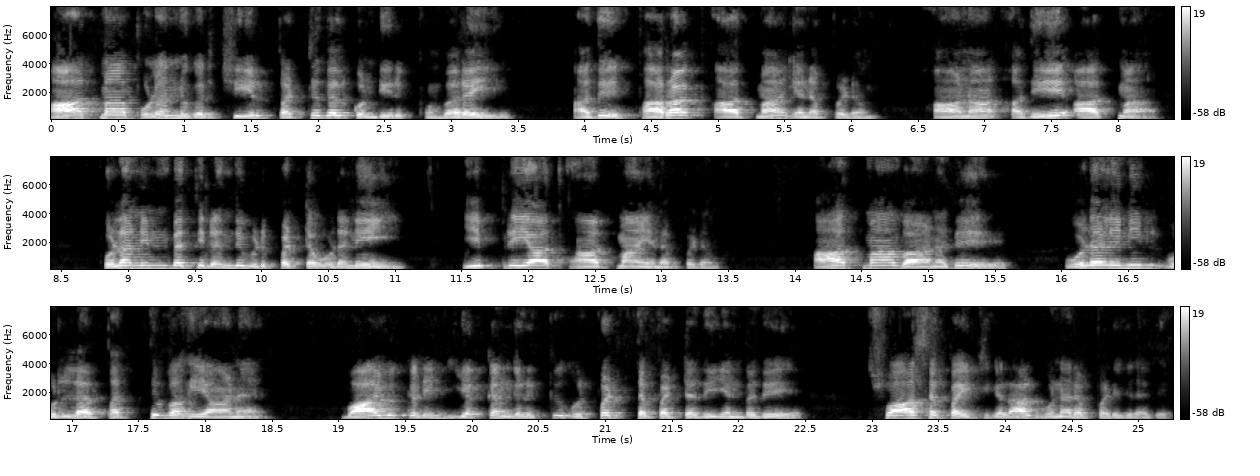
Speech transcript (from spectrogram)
ஆத்மா புலன் நுகர்ச்சியில் பற்றுதல் கொண்டிருக்கும் வரை அது பராக் ஆத்மா எனப்படும். ஆனால் அதே ஆத்மா புலனின்பத்திலிருந்து விடுபட்ட உடனே இப்ரியாத் ஆத்மா எனப்படும். ஆத்மாவானது உடலினில் உள்ள பத்து வகையான வாயுக்களின் இயக்கங்களுக்கு உட்படுத்தப்பட்டது என்பது சுவாச பயிற்சிகளால் உணரப்படுகிறது.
